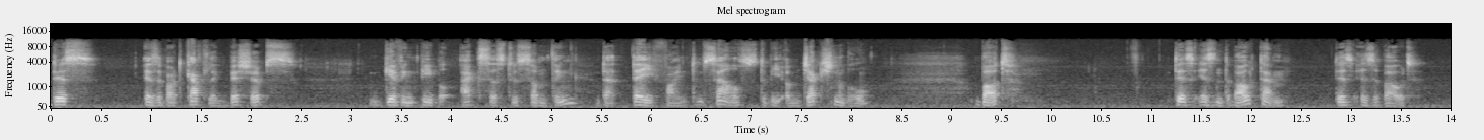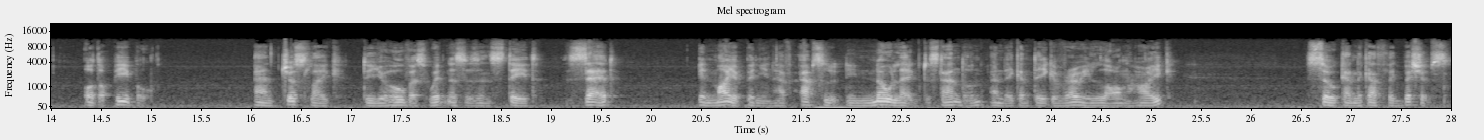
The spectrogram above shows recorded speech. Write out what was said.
this is about Catholic bishops giving people access to something that they find themselves to be objectionable, but this isn't about them. This is about other people. And just like the Jehovah's Witnesses in state Z, in my opinion, have absolutely no leg to stand on and they can take a very long hike, so can the Catholic bishops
